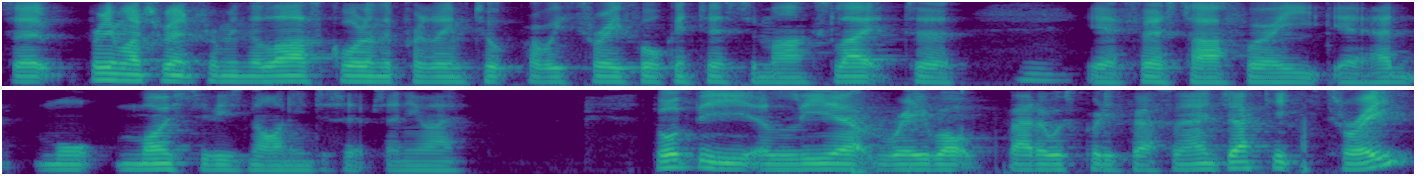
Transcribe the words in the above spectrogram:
So it pretty much went from in the last quarter in the prelim took probably three, four contested marks late to Mm. yeah, first half where he yeah, had more most of his nine intercepts anyway. Thought the Aliir Riewoldt battle was pretty fascinating. Jack kicked three,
